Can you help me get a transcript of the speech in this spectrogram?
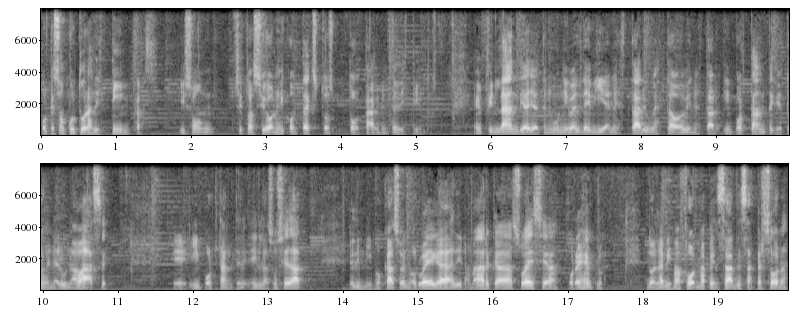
porque son culturas distintas y son situaciones y contextos totalmente distintos. En Finlandia ya tienen un nivel de bienestar y un estado de bienestar importante, que esto genera una base eh, importante en la sociedad. El mismo caso de Noruega, Dinamarca, Suecia, por ejemplo. No es la misma forma de pensar de esas personas.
